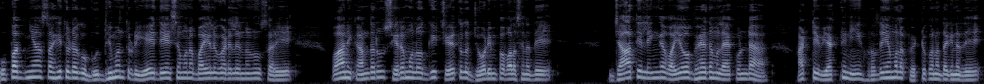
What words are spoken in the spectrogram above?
ఉపజ్ఞాసహితుడగు బుద్ధిమంతుడు ఏ దేశమున బయలువెడలిననూ సరే వానికందరూ శిరములొగ్గి చేతులు జోడింపవలసినదే. జాతి లింగ వయోభేదము లేకుండా అట్టి వ్యక్తిని హృదయముల పెట్టుకొనదగినదే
